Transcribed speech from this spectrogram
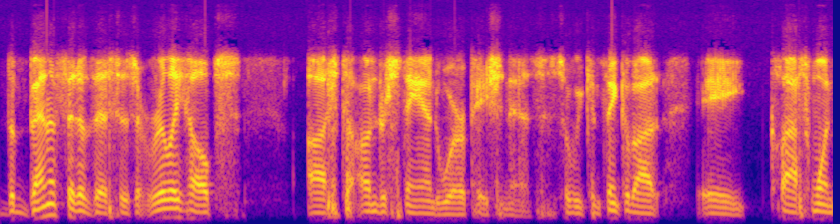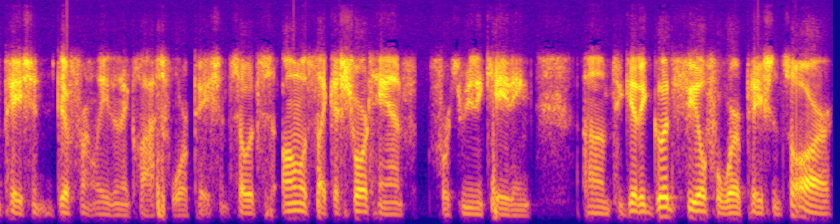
The benefit of this is it really helps us to understand where a patient is. So we can think about a class one patient differently than a class four patient. So it's almost like a shorthand for communicating um, to get a good feel for where patients are,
